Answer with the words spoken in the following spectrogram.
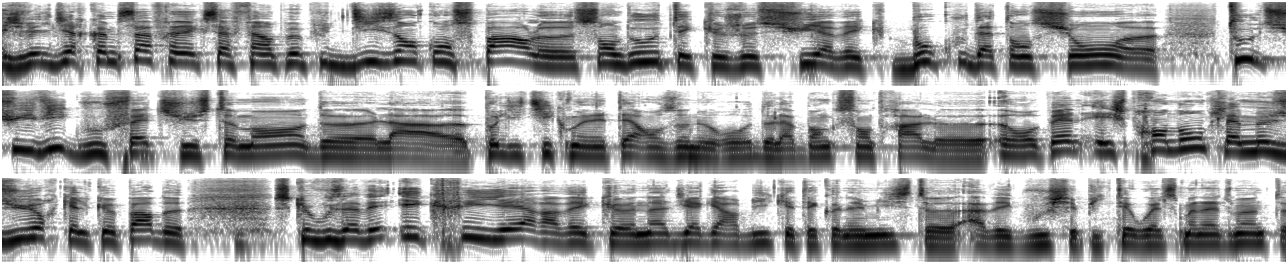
je vais le dire comme ça Frédéric, ça fait un peu plus de dix ans qu'on se parle sans doute et que je suis avec beaucoup d'attention tout le suivi que vous faites justement de la politique monétaire en zone euro, de la Banque centrale européenne et je prends donc la mesure quelque part de ce que vous avez écrit hier avec Nadia Garbi qui est économiste avec vous chez Pictet Wealth Management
